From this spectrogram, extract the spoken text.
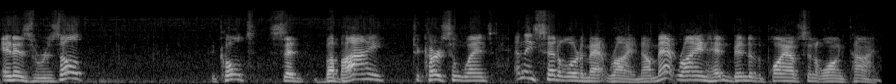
And as a result, the Colts said bye bye to Carson Wentz and they said hello to Matt Ryan. Now, Matt Ryan hadn't been to the playoffs in a long time.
